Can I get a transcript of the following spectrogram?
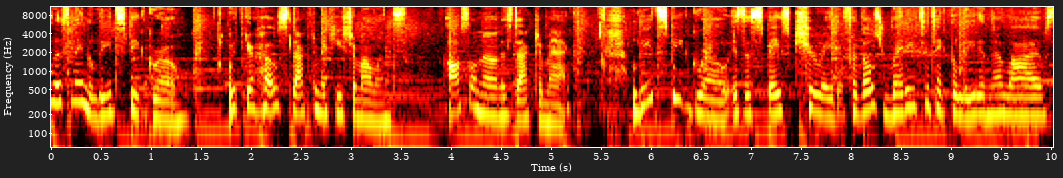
Listening to Lead Speak Grow with your host, Dr. Makisha Mullins, also known as Dr. Mac. Lead Speak Grow is a space curated for those ready to take the lead in their lives,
